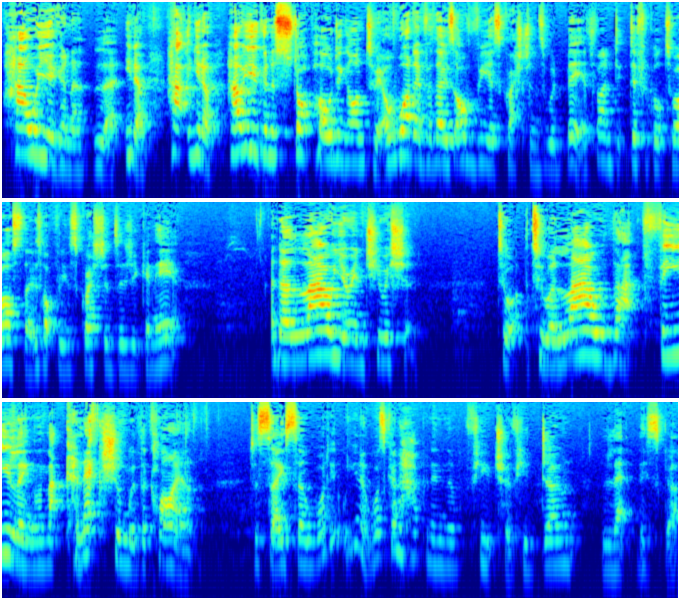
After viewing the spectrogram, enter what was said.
How are you going to, you know, how, you know, how are you going to stop holding on to it? Or whatever those obvious questions would be. It's find it difficult to ask those obvious questions, as you can hear. And allow your intuition to, to allow that feeling and that connection with the client to say, so what, it, you know, what's going to happen in the future if you don't let this go?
